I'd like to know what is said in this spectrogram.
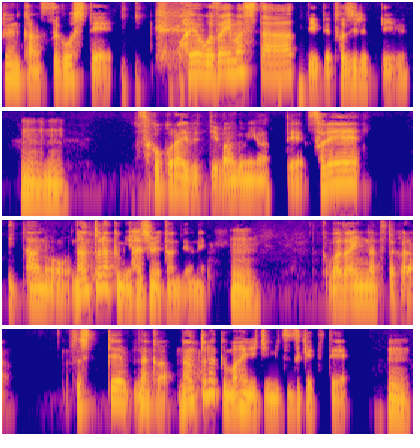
分間過ごして、おはようございましたって言って閉じるっていう、うんうん。サココライブっていう番組があって、それ、いあの、なんとなく見始めたんだよね。うん。話題になってたから。そして、なんか、なんとなく毎日見続けてて、うん。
